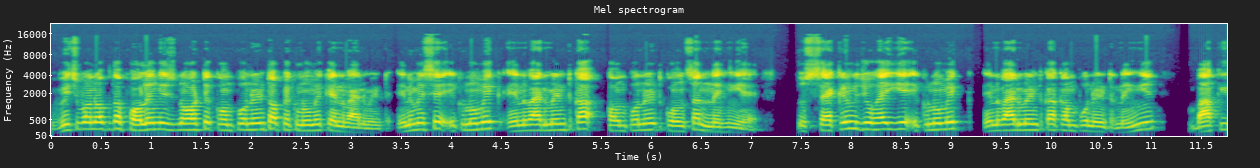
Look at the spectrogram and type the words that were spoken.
which one of the following is not a component of economic environment इनमें से इकोनॉमिक एनवायरमेंट का कॉम्पोनेंट कौन सा नहीं है? तो सेकंड जो है, ये इकोनॉमिक एनवायरमेंट का कंपोनेंट नहीं है। बाकी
